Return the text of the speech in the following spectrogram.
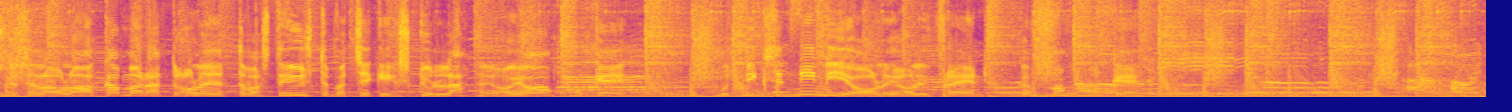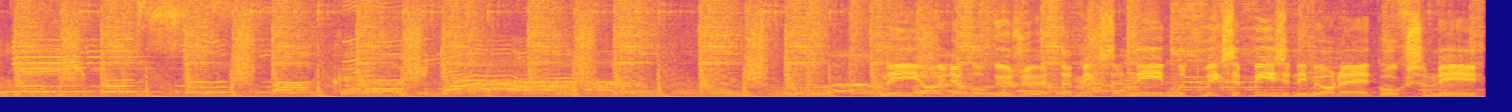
Koska se laulaa kamarat oletettavasti ystävät sekiksi, kyllä. Joo, joo okei. Okay. Mut miksi se nimi oli, oli Friend? No, okei. Okay. Niin joo, joku kysyy, että miksi, niin, mut miksi se biisin nimi on Enkuks? Niin.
